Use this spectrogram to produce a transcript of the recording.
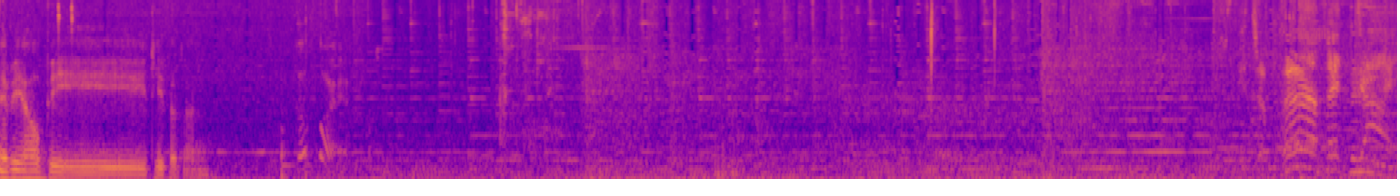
Maybe I'll be D.Va then. go for it. It's a perfect day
